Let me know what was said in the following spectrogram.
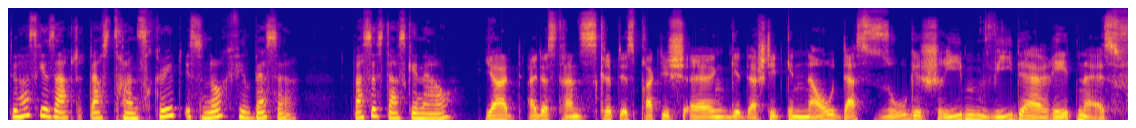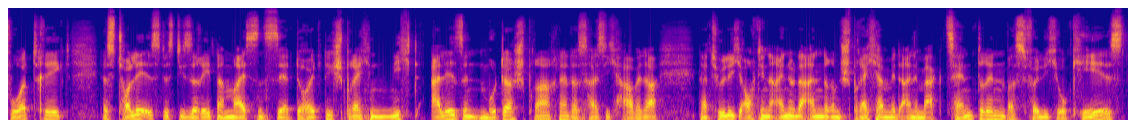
Du hast gesagt, das Transkript ist noch viel besser. Was ist das genau? Ja, das Transkript ist praktisch, äh, da steht genau das so geschrieben, wie der Redner es vorträgt. Das Tolle ist, dass diese Redner meistens sehr deutlich sprechen. Nicht alle sind Muttersprachler. Das heißt, ich habe da natürlich auch den einen oder anderen Sprecher mit einem Akzent drin, was völlig okay ist.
